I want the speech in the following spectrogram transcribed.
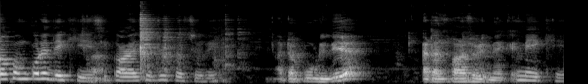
রকম করে দেখিয়েছি কড়াইশুটির কচুরি। একটা পুরি দিয়ে একটা সরাসরি মেখে। মেখে।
